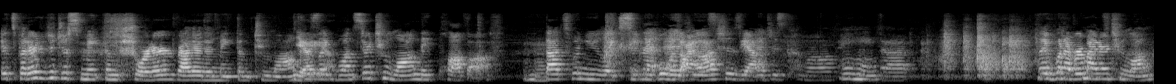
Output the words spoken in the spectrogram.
It's better to just make them shorter rather than make them too long. Yeah, Because like yeah. once they're too long, they plop off. That's when you like see And people with edges- eyelashes. Yeah. Edges come off. I Mhm. hate that. Like whenever mine are too long.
